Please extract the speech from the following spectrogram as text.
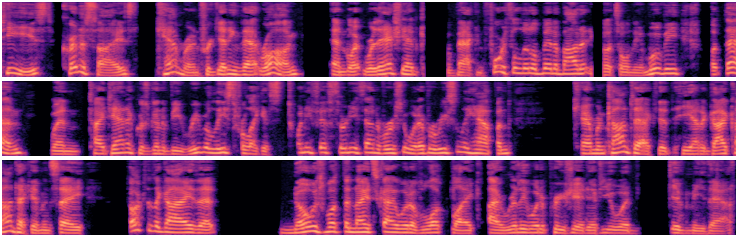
teased, criticized Cameron for getting that wrong, and where they actually had back and forth a little bit about it. You know, it's only a movie, but then when Titanic was going to be re-released for like its 25th, 30th anniversary, whatever recently happened, Cameron contacted. He had a guy contact him and say, "Talk to the guy that knows what the night sky would have looked like. I really would appreciate if you would give me that."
